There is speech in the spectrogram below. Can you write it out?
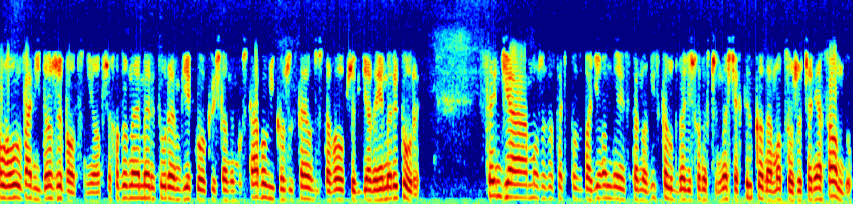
powoływani dożywotnio, przechodzą na emeryturę w wieku określonym ustawą i korzystają z ustawowo przewidzianej emerytury. Sędzia może zostać pozbawiony stanowiska lub zawieszony w czynnościach tylko na mocy orzeczenia sądu.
